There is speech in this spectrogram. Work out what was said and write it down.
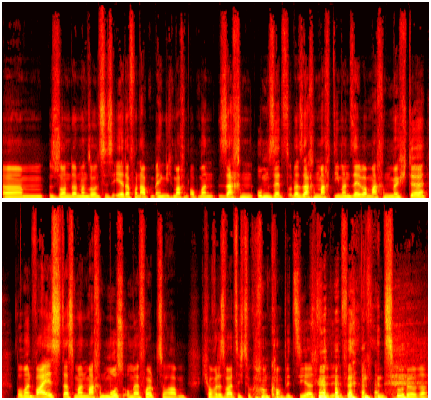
ähm, sondern man sollte es eher davon abhängig machen, ob man Sachen umsetzt oder Sachen macht, die man selber machen möchte, wo man weiß, dass man machen muss, um Erfolg zu haben. Ich hoffe, das war jetzt nicht so kompliziert für, die, für den Zuhörer.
